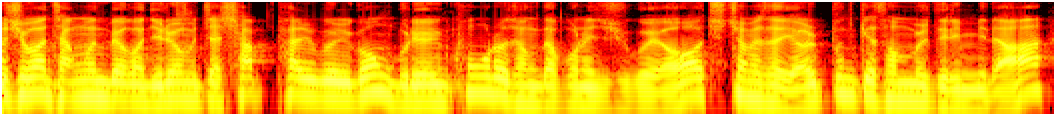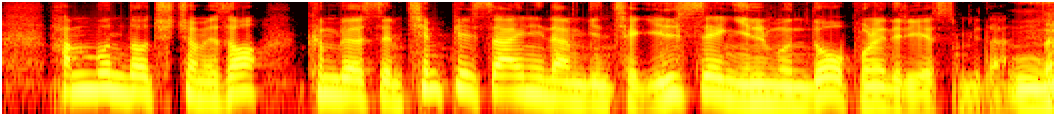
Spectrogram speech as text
50원 장문 100원 유료 문자 샵 8910 무료인 콩으로 정답 보내주시고요. 추첨해서 10분께 선물 드립니다. 한 분 더 추첨해서 큰별쌤 친필 사인이 담긴 책 일생일문도 보내드리겠습니다. 네.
